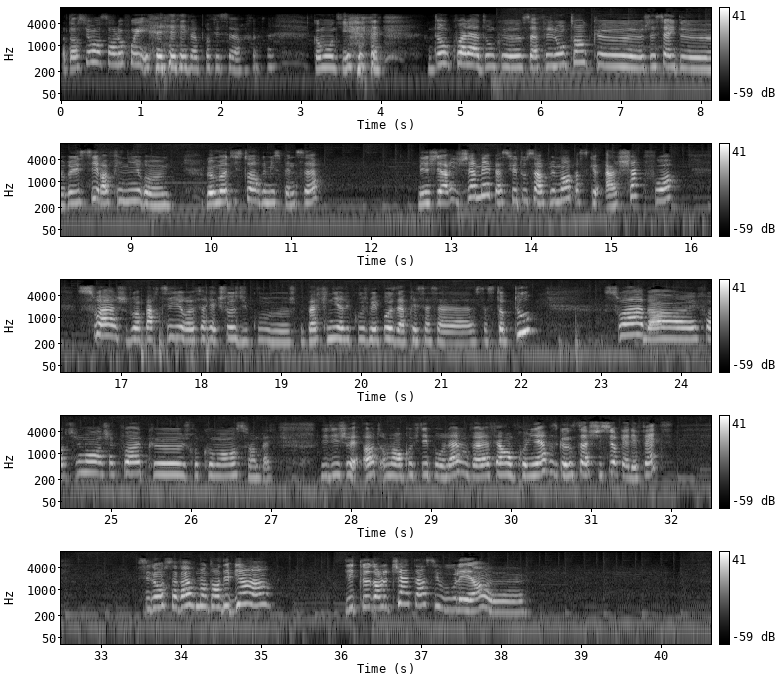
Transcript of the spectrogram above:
Attention, on sort le fouet, la professeure, comme on dit. donc voilà, donc euh, ça fait longtemps que j'essaye de réussir à finir euh, le mode histoire de Miss Spencer. Mais j'y arrive jamais parce que tout simplement parce que à chaque fois, soit je dois partir euh, faire quelque chose, du coup je peux pas finir, du coup je m'épose, après ça, ça, ça stoppe tout. Soit ben il faut absolument à chaque fois que je recommence, enfin bref. J'ai dit je vais hot, on va en profiter pour là, on va la faire en première parce que comme ça je suis sûre qu'elle est faite. Sinon ça va, vous m'entendez bien hein? Dites-le dans le chat hein, si vous voulez hein.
